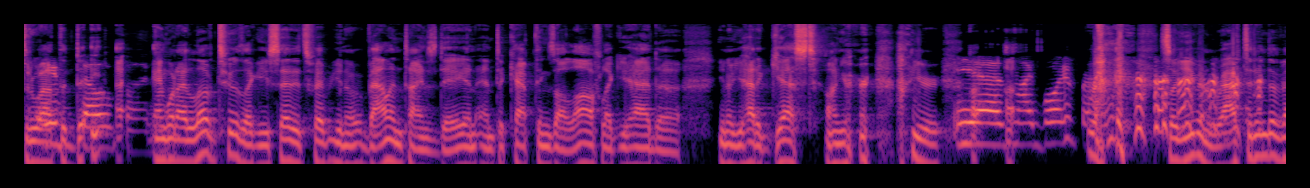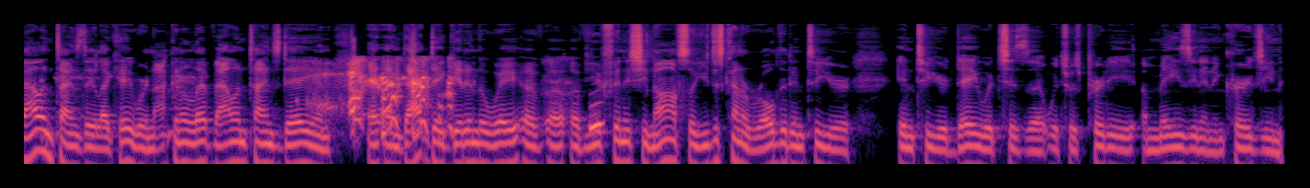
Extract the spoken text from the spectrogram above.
throughout it's the day. So and what I love too is like you said, it's you know Valentine's Day, and and to cap things all off, like you had a you know you had a guest on your on your uh, yes, uh, my boyfriend. Right? so you even wrapped it into Valentine's Day, like hey, we're not going to let Valentine's Day and, and, and that day get in the way of uh, of you finishing off. So you just kind of rolled it into your into your day, which is uh, which was pretty amazing and encouraging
